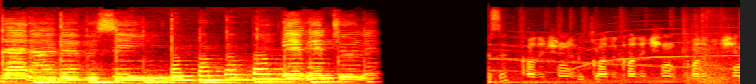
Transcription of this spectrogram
that I've ever seen. Give him two Kod için, kod, kod için, kod için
